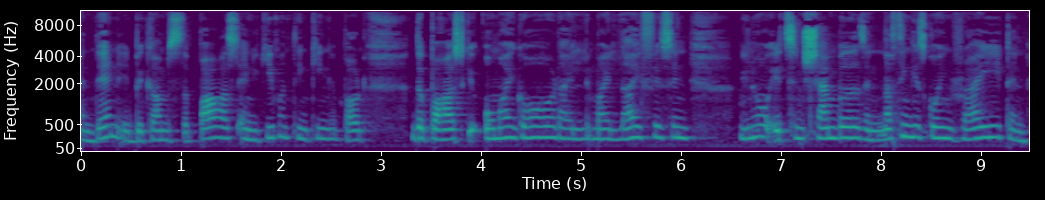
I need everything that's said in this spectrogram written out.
and then it becomes the past, and you keep on thinking about the past. Oh my God, I my life is in you know it's in shambles and nothing is going right and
